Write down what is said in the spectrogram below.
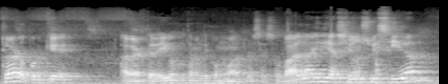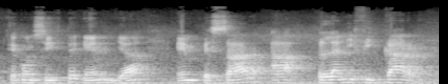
Claro, porque, a ver, te digo justamente cómo va el proceso. Va la ideación suicida, que consiste en ya empezar a planificar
